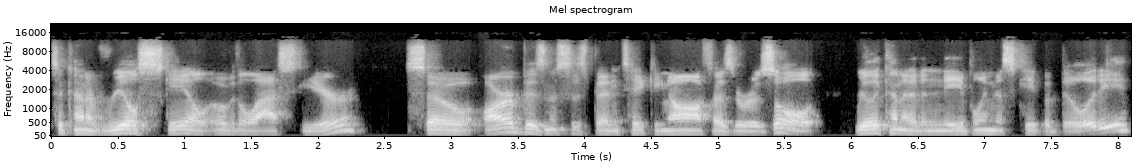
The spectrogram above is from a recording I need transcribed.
to kind of real scale over the last year so our business has been taking off as a result really kind of enabling this capability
